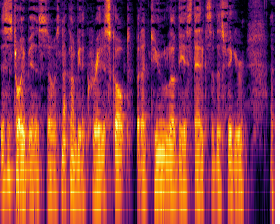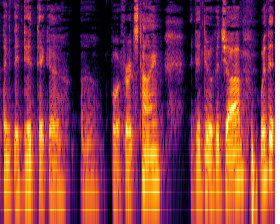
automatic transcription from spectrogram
this is Toy Biz, so it's not going to be the greatest sculpt, but I do love the aesthetics of this figure. I think they did take a, uh, for, for its time, they did do a good job with it.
